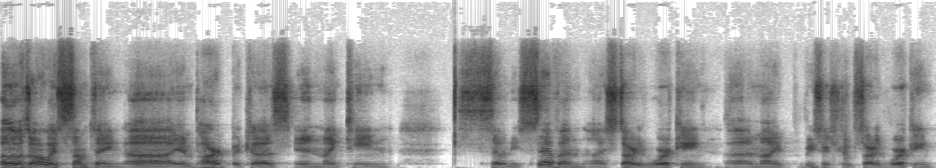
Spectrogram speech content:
Well, it was always something, uh, in part because in 1977, I started working, uh, and my research group started working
